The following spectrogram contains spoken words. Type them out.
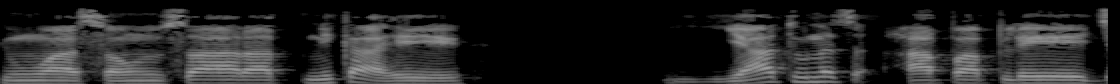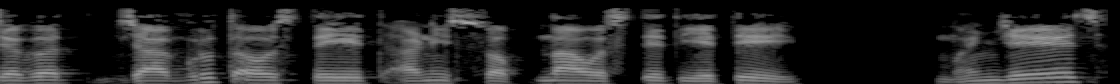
किंवा संसारात्मिका आहे. यातूनच आपापले जगत जागृत अवस्थेत आणि स्वप्नावस्थेत येते. म्हणजेच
